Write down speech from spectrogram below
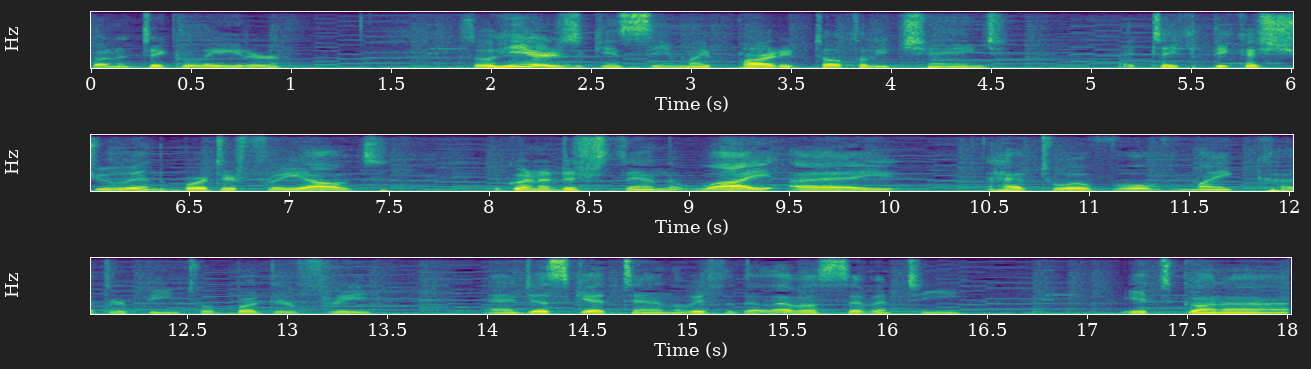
Gonna take later. So here as you can see my party totally changed. I take Pikachu and Butterfree out. You're gonna understand why I have to evolve my Caterpie into a Butterfree and just get 10 with the level 17 it's gonna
